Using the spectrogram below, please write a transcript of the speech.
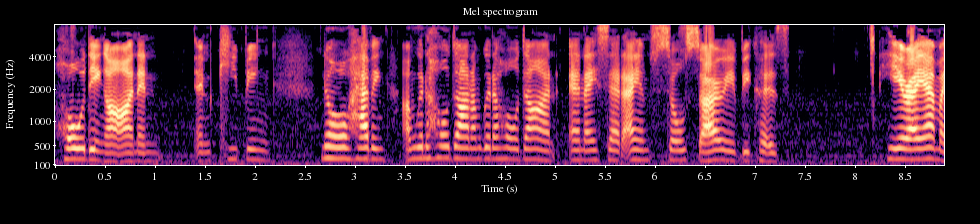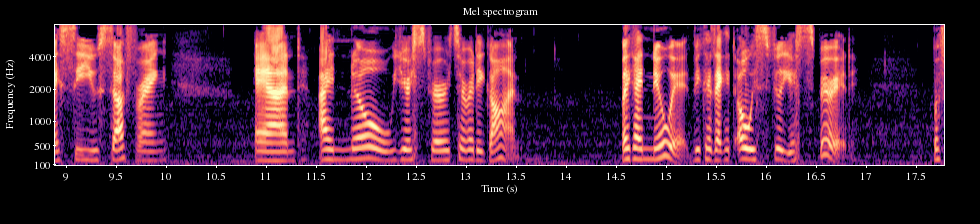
holding on and, and keeping, no, having, I'm going to hold on, I'm going to hold on. And I said, I am so sorry because here I am. I see you suffering. And I know your spirit's already gone. Like I knew it because I could always feel your spirit. But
